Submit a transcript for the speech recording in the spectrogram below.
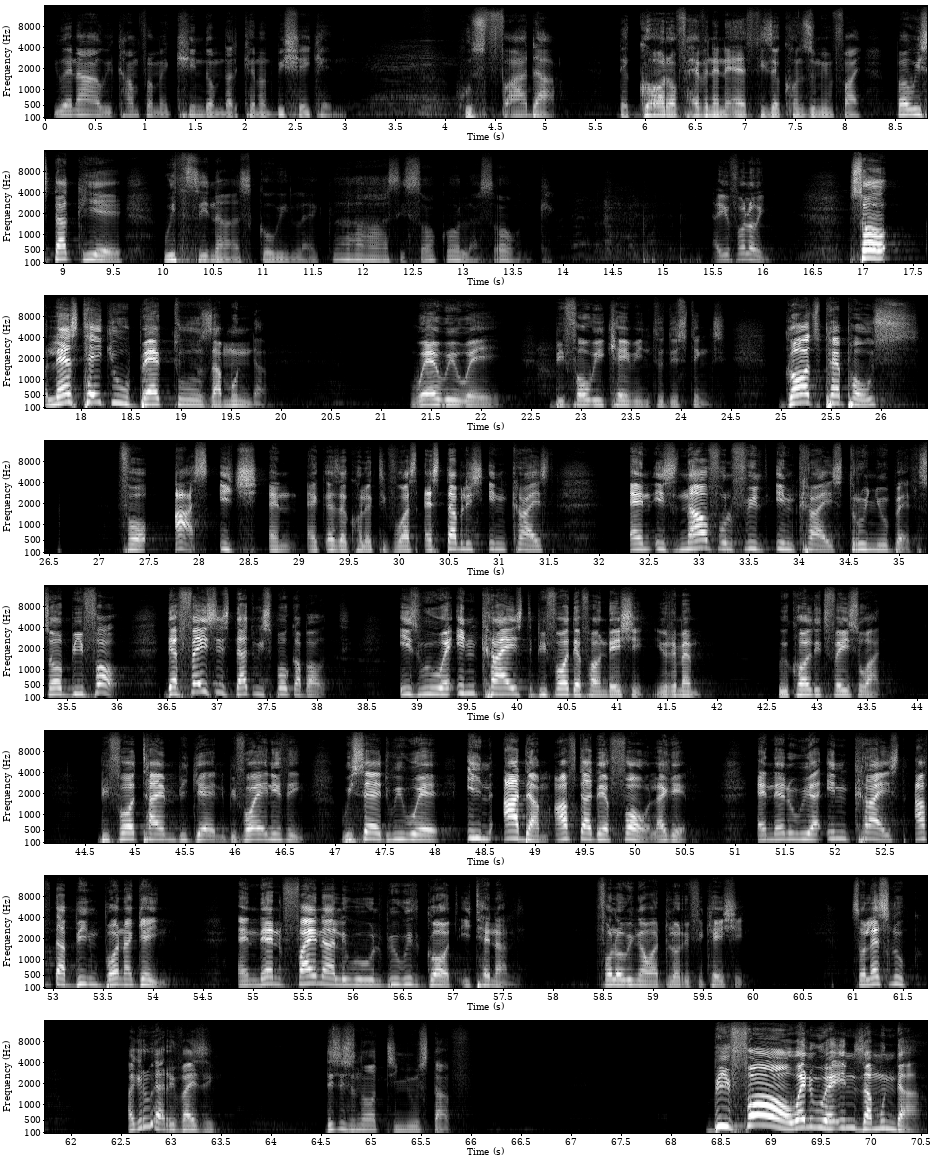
You and I, we come from a kingdom that cannot be shaken, whose father, the God of heaven and earth, is a consuming fire. But we stuck here with sinners going like, ah, sisoko la sonke. Are you following? So let's take you back to Zamunda, where we were before we came into these things. God's purpose for us each and as a collective was established in Christ and is now fulfilled in Christ through new birth. So before the phases that we spoke about, is we were in Christ before the foundation. You remember? We called it phase one. Before time began, before anything, we said we were in Adam after the fall again. And then we are in Christ after being born again. And then finally, we will be with God eternally, following our glorification. So let's look. Again, we are revising. This is not new stuff. Before, when we were in Zamunda,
